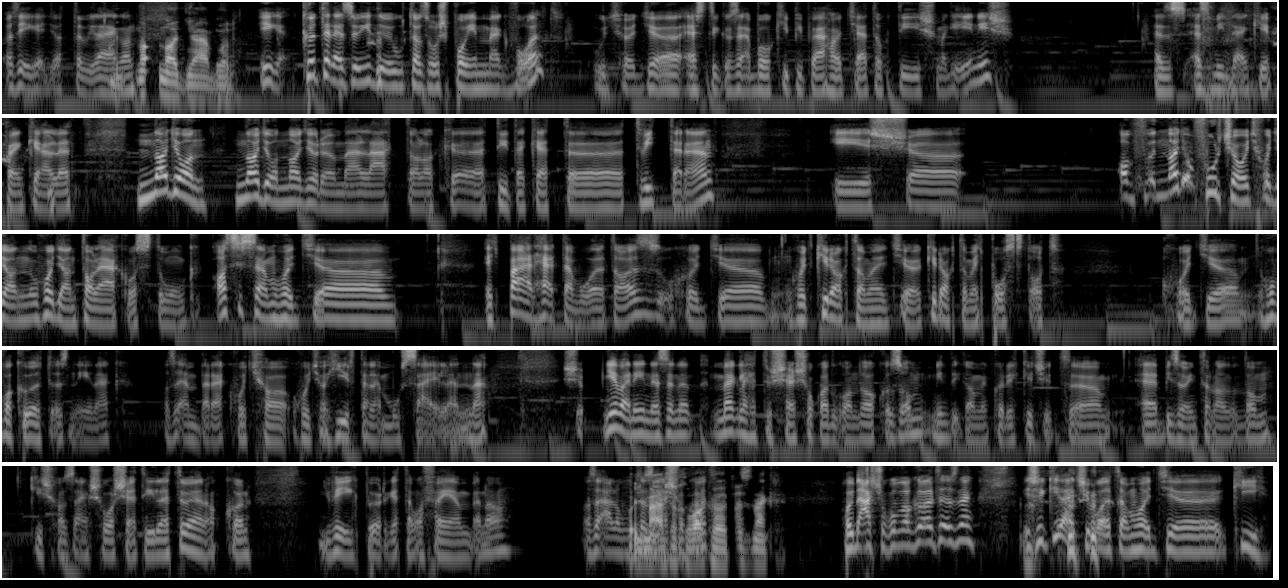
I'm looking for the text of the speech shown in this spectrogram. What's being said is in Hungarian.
Az ég egy a világon. Na, nagyjából. Igen, kötelező időutazós poén meg volt, úgyhogy ezt igazából kipipálhatjátok ti is, meg én is ez, ez mindenképpen kellett. Nagyon, nagyon nagy örömmel láttalak titeket Twitteren, és nagyon furcsa, hogy hogyan, hogyan találkoztunk. Azt hiszem, hogy egy pár hete volt az, hogy, hogy kiraktam, egy, kiraktam egy posztot, hogy hova költöznének az emberek, hogyha, hogyha hirtelen muszáj lenne. És nyilván én ezen meglehetősen sokat gondolkozom, mindig, amikor egy kicsit elbizonytalanodom kis hazánk sorsát illetően, akkor végigpörgetem a fejemben a, az álomutazásokat. Hogy mások hova költöznek. Hogy mások hova költöznek. És én kíváncsi voltam, hogy ki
